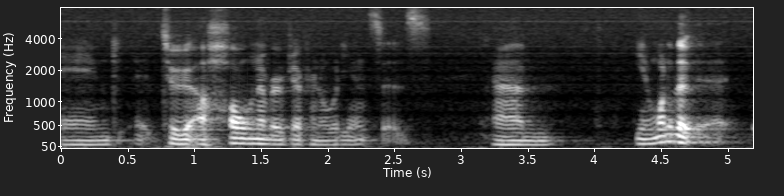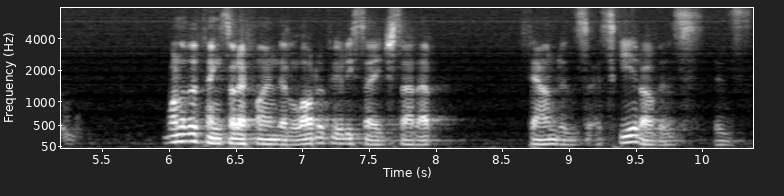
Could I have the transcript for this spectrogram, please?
and to a whole number of different audiences. Um, you know, one of the uh, one of the things that I find that a lot of early stage startup founders are scared of is, is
